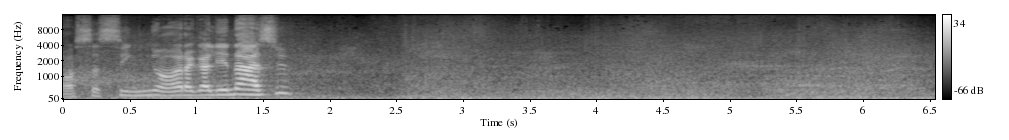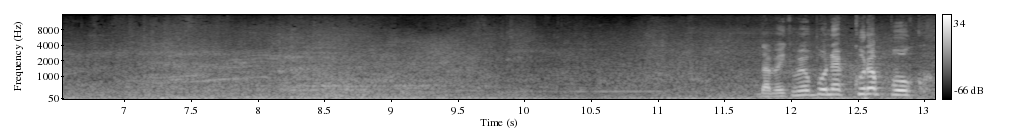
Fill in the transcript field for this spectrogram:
Nossa senhora, Galinácio! Ainda bem que meu boneco cura pouco.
